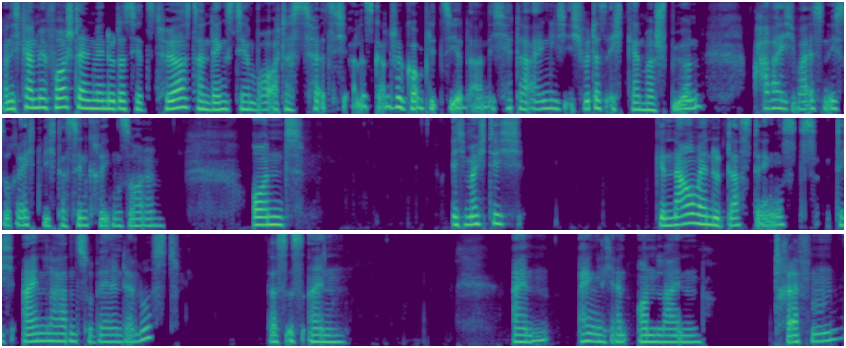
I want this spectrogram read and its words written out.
Und ich kann mir vorstellen, wenn du das jetzt hörst, dann denkst dir: „Boah, das hört sich alles ganz schön kompliziert an. Ich hätte eigentlich ich würde das echt gern mal spüren, aber ich weiß nicht so recht, wie ich das hinkriegen soll.“ Und ich möchte dich genau wenn du das denkst, dich einladen zu Wellen der Lust. Das ist ein ein eigentlich ein Online-Treffen,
